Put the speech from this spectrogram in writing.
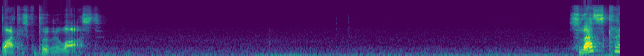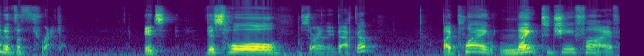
black is completely lost. So that's kind of the threat. It's this whole, sorry, let me back up. By playing knight to g5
